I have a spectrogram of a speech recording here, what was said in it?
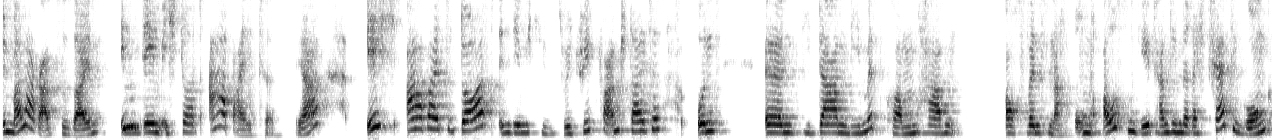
in Malaga zu sein, indem ich dort arbeite, ja. Ich arbeite dort, indem ich dieses Retreat veranstalte und ähm, die Damen, die mitkommen, haben, auch wenn es nach um außen geht, haben die eine Rechtfertigung,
